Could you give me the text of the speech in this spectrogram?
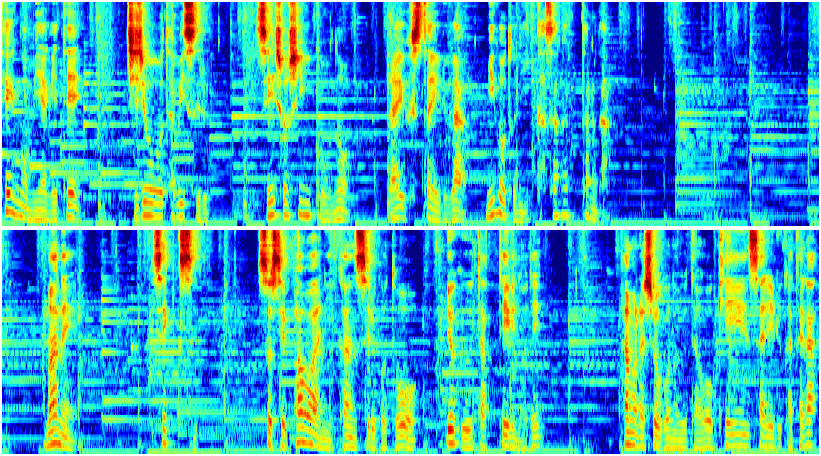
天を見上げて地上を旅する聖書信仰のライフスタイルが見事に重なったのだ。マネーセックスそしてパワーに関することをよく歌っているので浜田省吾の歌を敬遠される方が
